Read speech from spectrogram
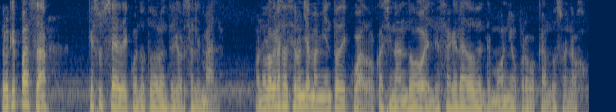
Pero ¿qué pasa? ¿Qué sucede cuando todo lo anterior sale mal? ¿O no logras hacer un llamamiento adecuado, ocasionando el desagrado del demonio provocando su enojo?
